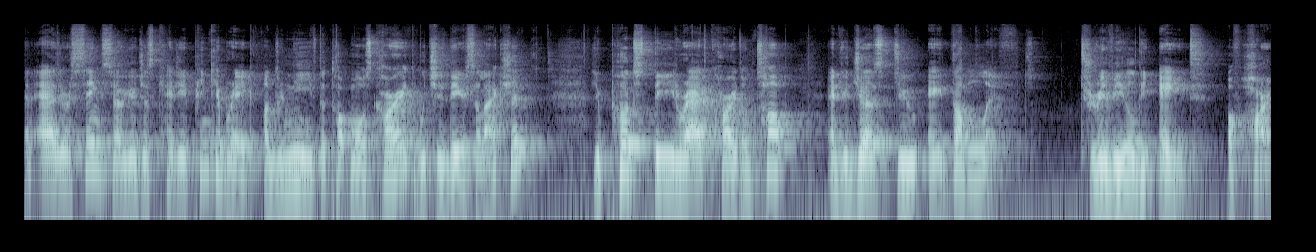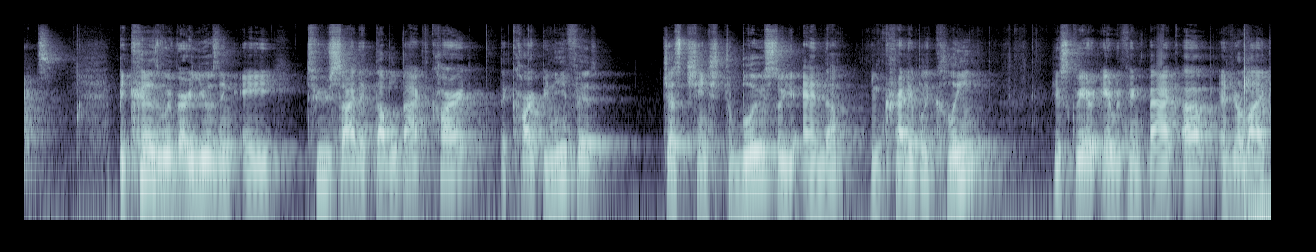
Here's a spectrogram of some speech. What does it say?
And as you're saying so, you just catch a pinky break underneath the topmost card, which is their selection. You put the red card on top and you just do a double lift to reveal the eight of hearts. Because we were using a two-sided double-backed card, the card beneath it just changed to blue, so you end up incredibly clean. You square everything back up and you're like,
